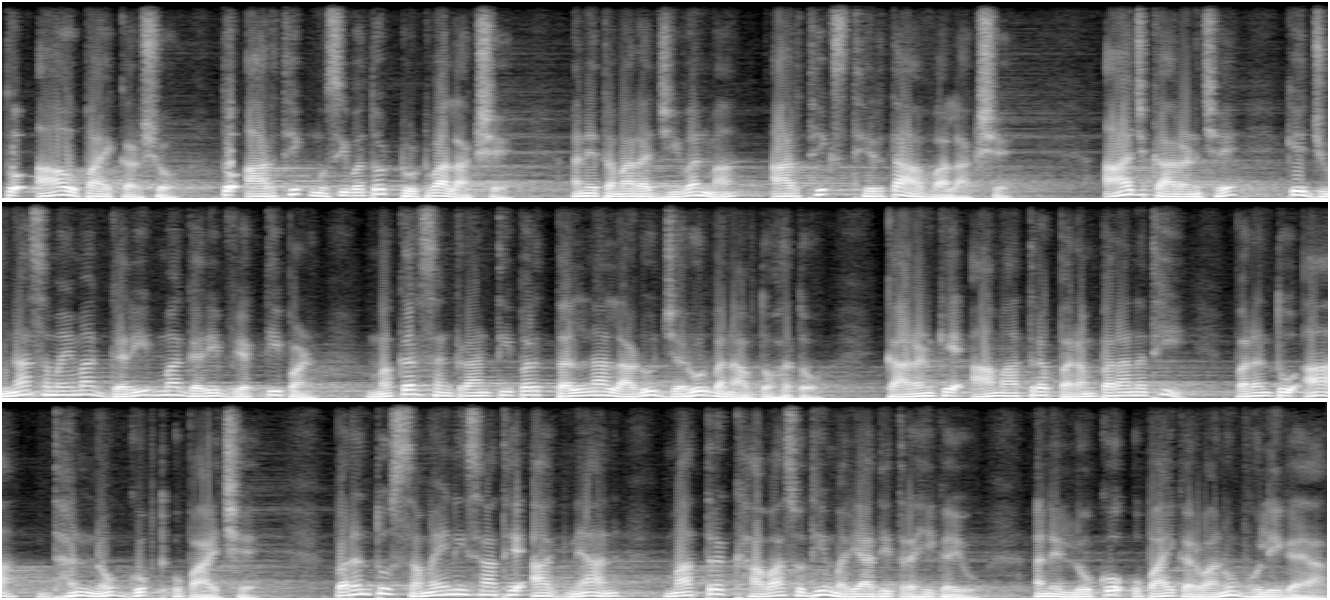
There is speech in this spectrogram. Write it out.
તો આ ઉપાય કરશો, તો આર્થિક મુસીબતો તૂટવા લાગશે અને તમારા જીવનમાં આર્થિક સ્થિરતા આવવા લાગશે. આ જ કારણ છે કે જૂના સમયમાં ગરીબમાં ગરીબ વ્યક્તિ પણ મકર સંક્રાંતિ પર તલના લાડુ જરૂર બનાવતો હતો. કારણ કે આ માત્ર પરંપરા નથી, પરંતુ આ ધનનો ગુપ્ત ઉપાય છે. પરંતુ સમયની સાથે આ જ્ઞાન માત્ર ખાવા સુધી મર્યાદિત રહી ગયું અને લોકો ઉપાય કરવાનું ભૂલી ગયા.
